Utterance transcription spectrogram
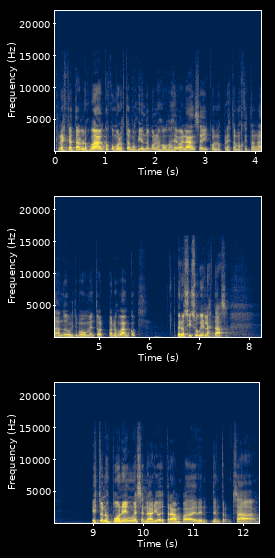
rescatar los bancos, como lo estamos viendo con las hojas de balance y con los préstamos que están dando de último momento a los bancos, pero sí subir las tasas. Esto nos pone en un escenario de trampa, de, o sea,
